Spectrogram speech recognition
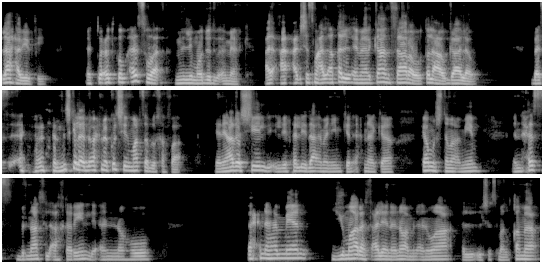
لا حبيبتي أنتم عندكم أسوأ من اللي موجود بأمريكا. ع ع شو اسمه على الأقل الأمريكان ثاروا وطلعوا وقالوا، بس المشكلة إنه إحنا كل شيء نمارسه بالخفاء. يعني هذا الشيء اللي يخلّي دائمًا يمكن إحنا ك كمجتمع ميم نحس بالناس الآخرين لأنه إحنا همين يمارس علينا نوع من أنواع ال شو اسمه القمع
